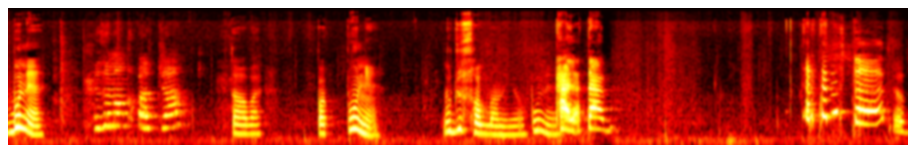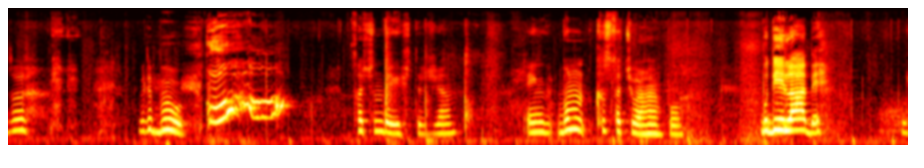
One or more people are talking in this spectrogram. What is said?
Bu ne? Ne zaman kapatacağım? Daha var. Bak bu ne? Ucu sallanıyor. Bu ne? Karakter. Arkadaşlar. Ya dur. Bir de bu. Saçını değiştireceğim. En, bunun kız saçı var ha bu. Bu değil abi. Bu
